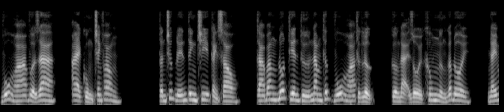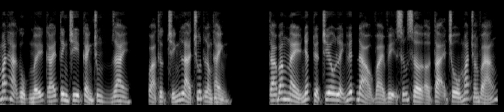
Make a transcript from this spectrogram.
Vũ hóa vừa ra, ai cùng tranh phong. Tấn chức đến tinh chi cảnh sau, ta băng đốt thiên thứ năm thức vũ hóa thực lực, cường đại rồi không ngừng gấp đôi, nháy mắt hạ gục mấy cái tinh chi cảnh trung giai, quả thực chính là chút lòng thành. Ta băng này nhất tuyệt chiêu lệnh huyết đảo vài vị sững sờ ở tại chỗ mắt choáng váng.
